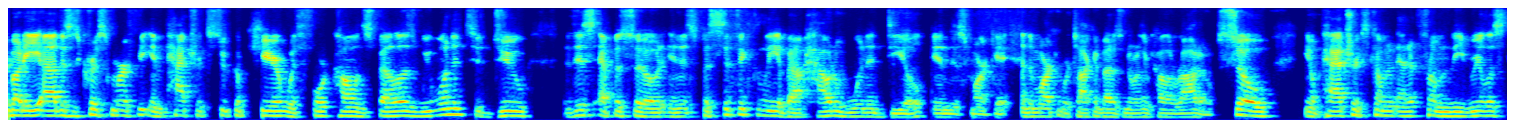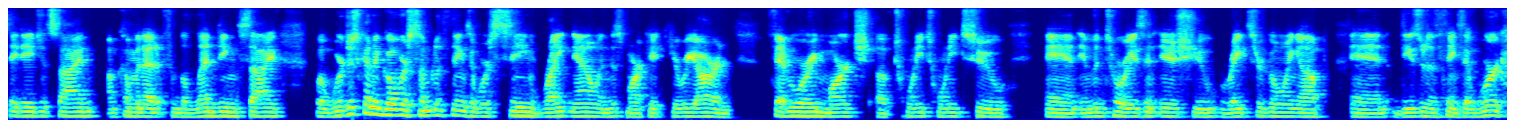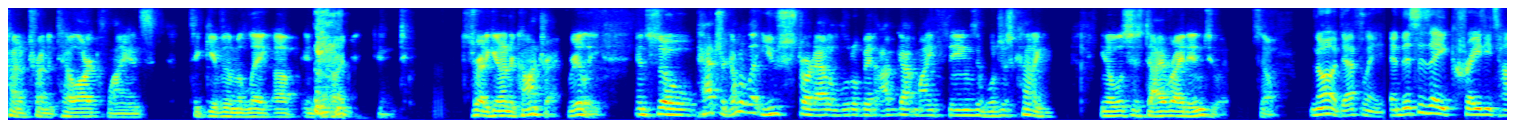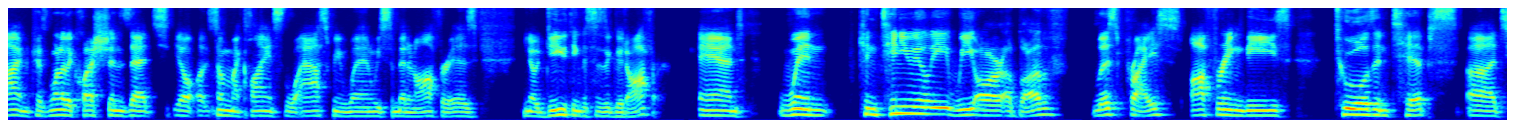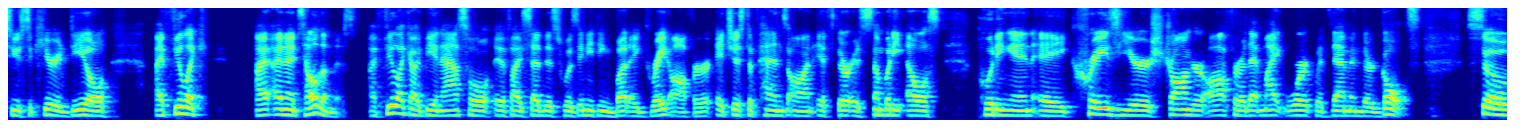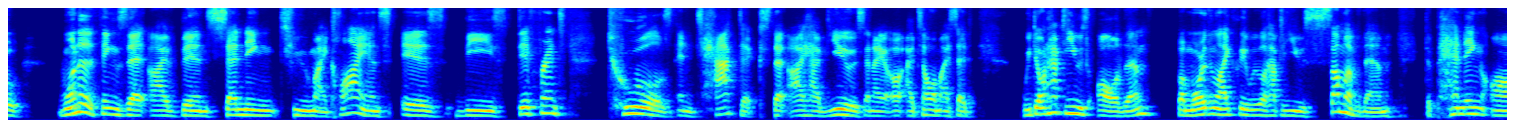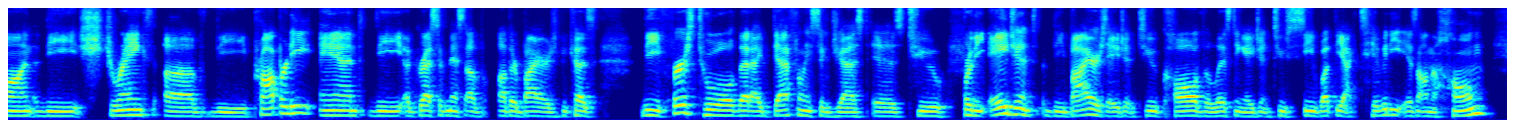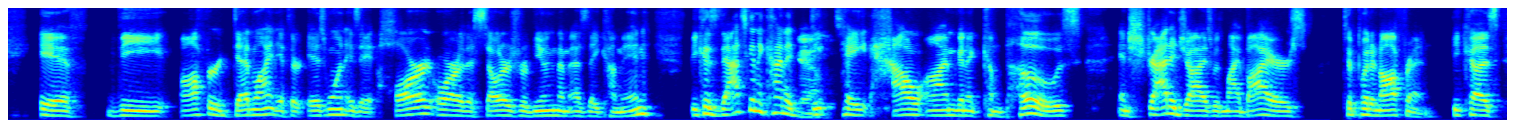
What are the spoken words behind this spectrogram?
everybody. Uh, this is Chris Murphy and Patrick Sukup here with Fort Collins Fellas. We wanted to do this episode, and it's specifically about how to win a deal in this market. And the market we're talking about is Northern Colorado. So, you know, Patrick's coming at it from the real estate agent side. I'm coming at it from the lending side. But we're just going to go over some of the things that we're seeing right now in this market. Here we are in February, March of 2022, and inventory is an issue. Rates are going up and these are the things that we're kind of trying to tell our clients to give them a leg up and try to, to try to get under contract, really. And so, Patrick, I'm going to let you start out a little bit. I've got my things, and we'll just kind of, you know, let's just dive right into it. So. No, definitely. And this is a crazy time because one of the questions that you know uh, some of my clients will ask me when we submit an offer is, you know, do you think this is a good offer? And when continually we are above list price offering these tools and tips uh, to secure a deal, I feel like I, and I tell them this. I feel like I'd be an asshole if I said this was anything but a great offer. It just depends on if there is somebody else putting in a crazier, stronger offer that might work with them and their goals. So, one of the things that I've been sending to my clients is these different tools and tactics that I have used. And I, I tell them, I said, we don't have to use all of them but more than likely we will have to use some of them depending on the strength of the property and the aggressiveness of other buyers because the first tool that I definitely suggest is to, for the agent, the buyer's agent, to call the listing agent to see what the activity is on the home. If the offer deadline, if there is one, is it hard or are the sellers reviewing them as they come in? Because that's going to kind of yeah. dictate how I'm going to compose and strategize with my buyers to put an offer in because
